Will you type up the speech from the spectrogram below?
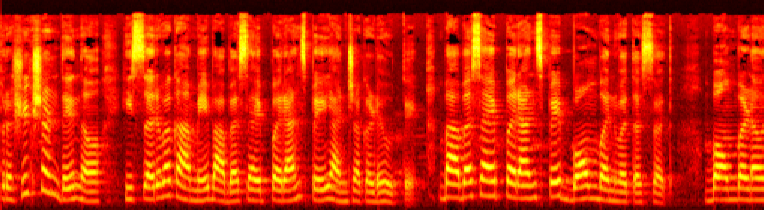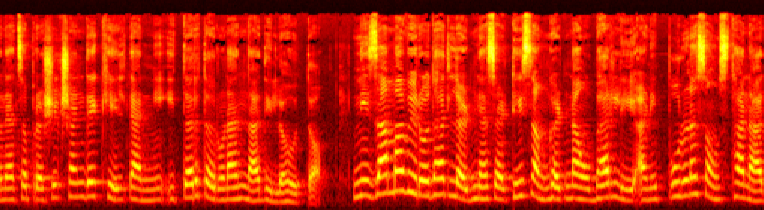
प्रशिक्षण देणं ही सर्व कामे बाबासाहेब परांजपे यांच्याकडे होते. बाबासाहेब परांजपे बॉम्ब बनवत असत. बॉम्ब बनवण्याचं प्रशिक्षण देखील त्यांनी इतर तरुणांना दिलं होतं. निजामाविरोधात लढण्यासाठी संघटना उभारली आणि पूर्ण संस्थानात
